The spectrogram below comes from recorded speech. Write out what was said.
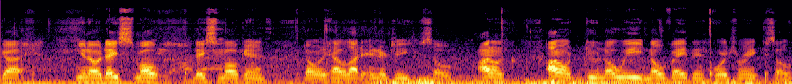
Got, you know, they smoke, they smoke and don't really have a lot of energy. So I don't, I don't do no weed, no vaping or drink. So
